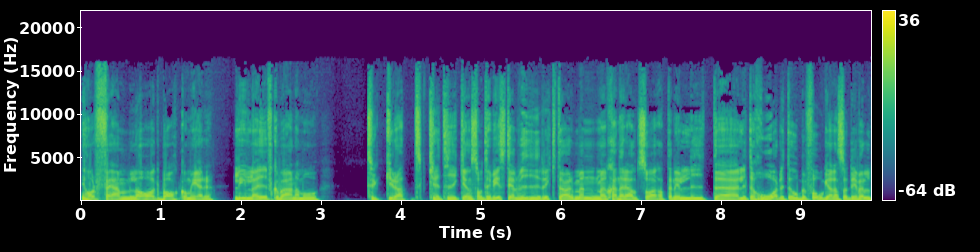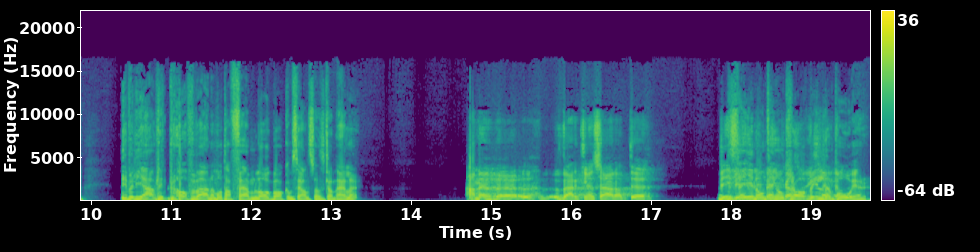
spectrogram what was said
ni har fem lag bakom er. Lilla IFK Värnamo. Tycker att kritiken som till viss del vi riktar, men, men generellt så att den är lite, lite hård, lite obefogad. Alltså, det, är väl, det är väl jävligt bra för Värnamo att ha fem lag bakom sig i Allsvenskan, eller? Ja, men, äh, verkligen så här att... Äh, vi det säger någonting om kravbilden på er.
